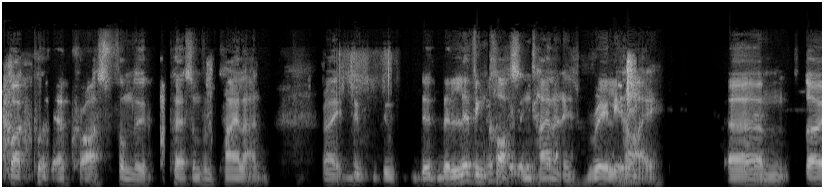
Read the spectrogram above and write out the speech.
put across from the person from Thailand, right? The, the, the, living cost in Thailand is really high. Um, so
